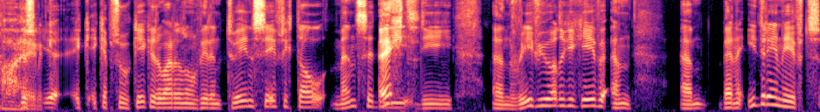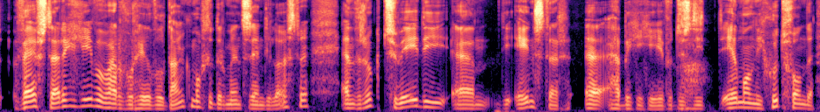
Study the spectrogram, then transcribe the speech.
Ah, dus je- ik, ik heb zo gekeken, er waren ongeveer een 72-tal mensen die, Echt? die een review hadden gegeven. En ehm, bijna iedereen heeft vijf sterren gegeven, waarvoor heel veel dank, mochten er mensen zijn die luisteren. En er zijn ook twee die, ehm, die één ster eh, hebben gegeven, dus die het helemaal niet goed vonden. Ah.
